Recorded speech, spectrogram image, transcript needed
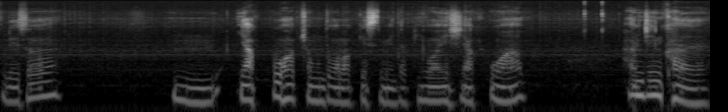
그래서 음, 약보합 정도가 맞겠습니다. BYC 약보합 한진칼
